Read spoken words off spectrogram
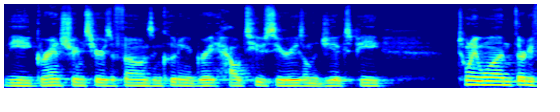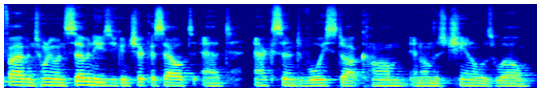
the Grandstream series of phones, including a great how-to series on the GXP 2135 and 2170s, you can check us out at accentvoice.com and on this channel as well.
